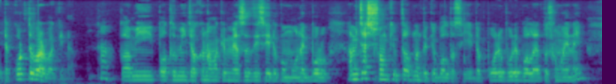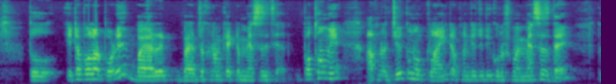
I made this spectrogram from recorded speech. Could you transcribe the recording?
এটা করতে পারবা কিনা। হ্যাঁ। তো আমি প্রথমে যখন আমাকে মেসেজ দিয়েছে এরকম অনেক বড়, আমি জাস্ট সংক্ষিপ্ত আপনাদেরকে বলতেছি, এটা পরে পরে বলা এত সময় নেই। তো এটা বলার পরে বায়ারের বায়ার যখন আমাকে একটা মেসেজ দেয় প্রথমে আপনার যে কোনো ক্লায়েন্ট আপনাকে যদি কোনো সময় মেসেজ দেয়, তো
